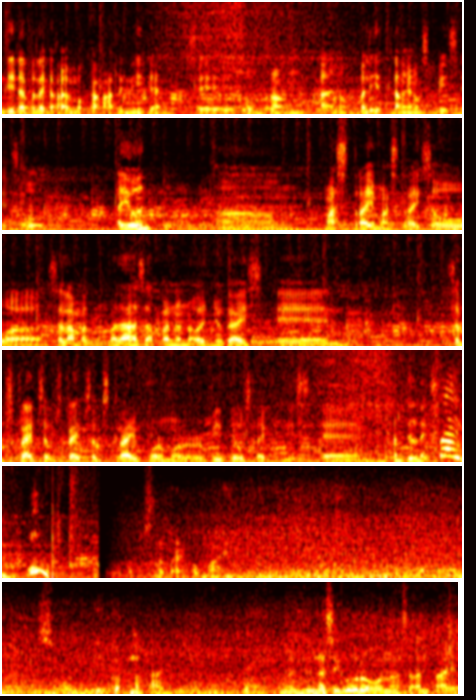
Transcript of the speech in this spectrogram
Hindi na talaga kayo magkakarinigan kasi sobrang ano, maliit lang yung space eh. So, ayun, um, must try, must try. So, uh, salamat pala sa panonood nyo guys and subscribe, subscribe, subscribe for more videos like this and until next time! Woo! Tapos na tayo kumain. So, ikot na tayo. Alam nyo na siguro kung nasaan tayo.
